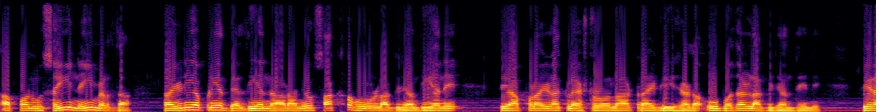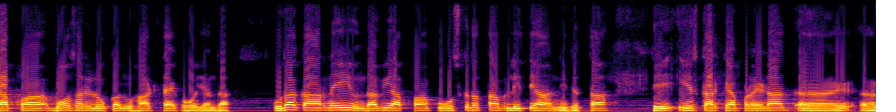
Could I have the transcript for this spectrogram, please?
ਆਪਾਂ ਨੂੰ ਸਹੀ ਨਹੀਂ ਮਿਲਦਾ ਤਾਂ ਜਿਹੜੀਆਂ ਆਪਣੀਆਂ ਦਿਲ ਦੀਆਂ ਨਾੜਾਂ ਨੇ ਉਹ ਸਖਤ ਹੋਣ ਲੱਗ ਜਾਂਦੀਆਂ ਨੇ ਤੇ ਆਪਣਾ ਜਿਹੜਾ ਕੋਲੇਸਟ੍ਰੋਲ ਆ ਟ੍ਰਾਈਗਲੀਸਰਾਈਡ ਆ, ਉਹ ਵਧਣ ਲੱਗ ਜਾਂਦੇ ਨੇ। ਫਿਰ ਆਪਾਂ ਬਹੁਤ ਸਾਰੇ ਲੋਕਾਂ ਨੂੰ ਹਾਰਟ ਅਟੈਕ ਹੋ ਜਾਂਦਾ। ਉਹਦਾ ਕਾਰਨ ਇਹ ਹੁੰਦਾ ਵੀ ਆਪਾਂ ਪੋਸ਼ਕ ਤੱਤਾਂ ਵੱਲ ਧਿਆਨ ਨਹੀਂ ਦਿੱਤਾ ਤੇ ਇਸ ਕਰਕੇ ਆਪਣਾ ਜਿਹੜਾ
